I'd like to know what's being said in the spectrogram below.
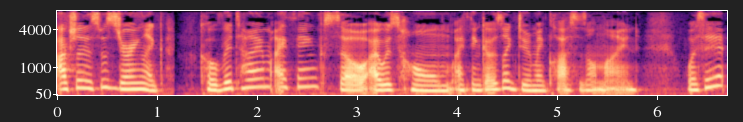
actually this was during like COVID time, I think. So I was home. I think I was like doing my classes online. Was it?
